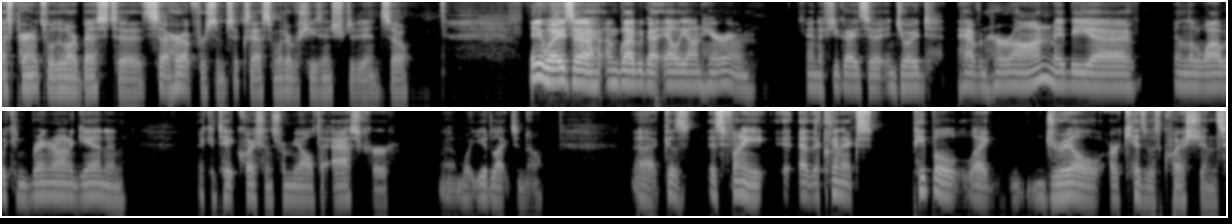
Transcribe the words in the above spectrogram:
us parents will do our best to set her up for some success in whatever she's interested in. So, anyways, uh, I'm glad we got Ellie on here, and and if you guys uh, enjoyed having her on, maybe uh, in a little while we can bring her on again, and I can take questions from y'all to ask her um, what you'd like to know. Because it's funny at the clinics, people like drill our kids with questions.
